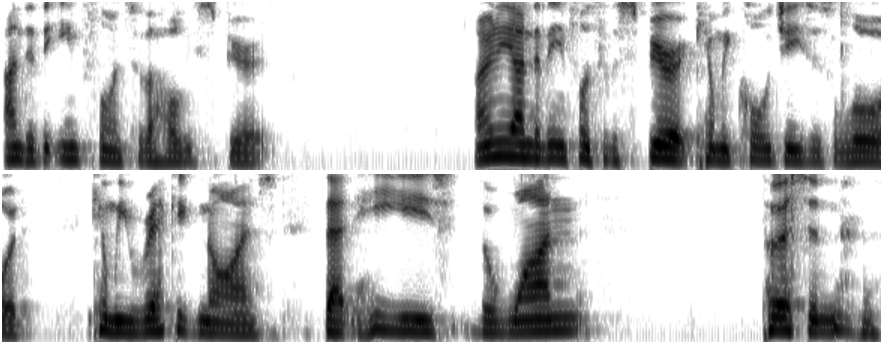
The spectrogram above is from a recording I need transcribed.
under the influence of the Holy Spirit. Only under the influence of the Spirit can we call Jesus Lord. Can we recognize that He is the one person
